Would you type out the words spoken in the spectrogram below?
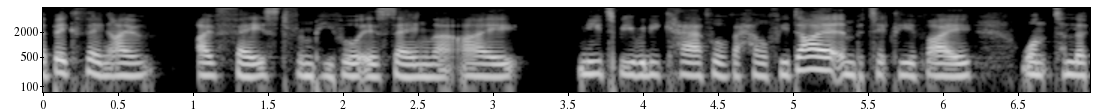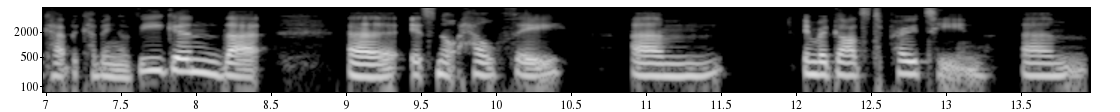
a big thing I've I've faced from people is saying that I need to be really careful of a healthy diet, and particularly if I want to look at becoming a vegan, that uh, it's not healthy um, in regards to protein. Um,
